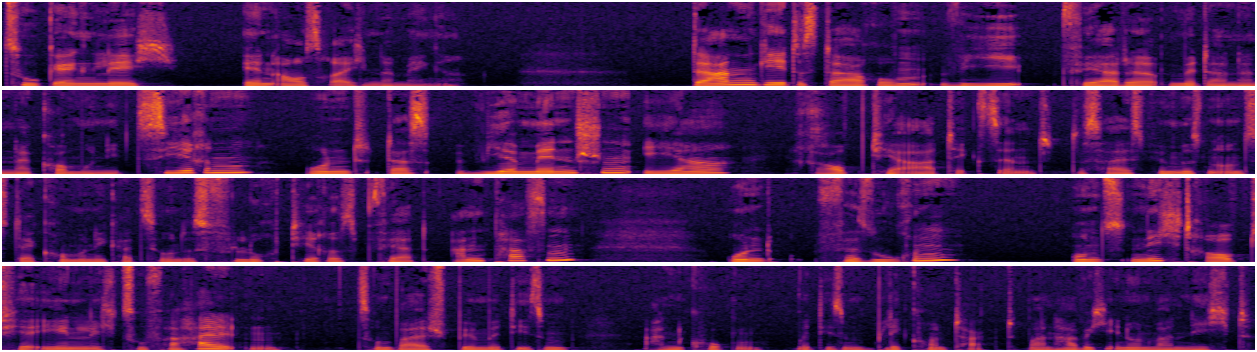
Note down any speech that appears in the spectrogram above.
zugänglich in ausreichender Menge. Dann geht es darum, wie Pferde miteinander kommunizieren und dass wir Menschen eher raubtierartig sind. Das heißt, wir müssen uns der Kommunikation des Fluchttieres Pferd anpassen und versuchen, uns nicht raubtierähnlich zu verhalten. Zum Beispiel mit diesem Angucken, mit diesem Blickkontakt. Wann habe ich ihn und wann nicht?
